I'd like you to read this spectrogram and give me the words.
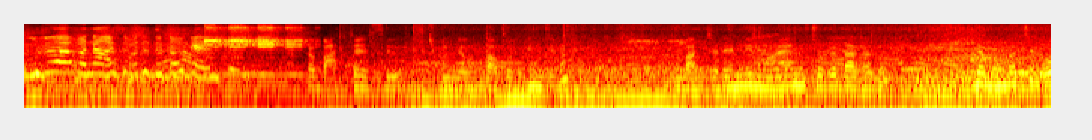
দুটো মানে দুটো একটা বাচ্চা এসেছিল আমি যখন পাপড় কিনছিলাম বাচ্চাটা এমনি মায়ামি চোখে দেখাতো। মনে হচ্ছিল ও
